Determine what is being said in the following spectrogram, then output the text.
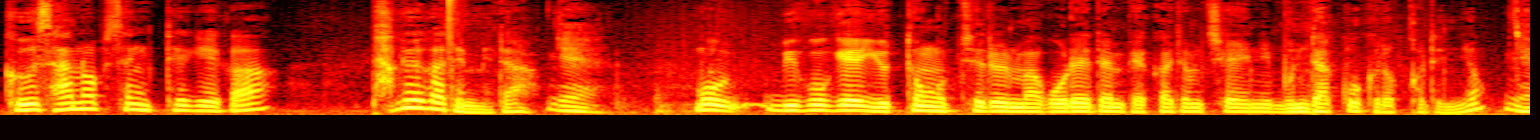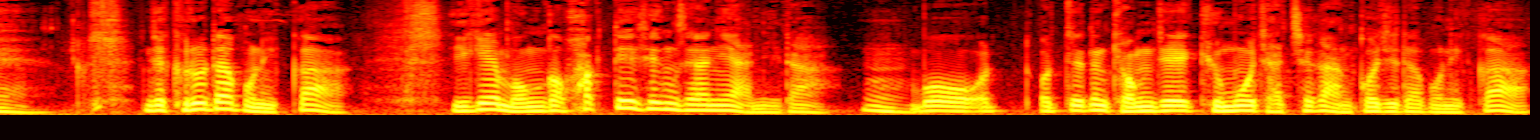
그 산업 생태계가 파괴가 됩니다. 예. 뭐 미국의 유통업체를 막 오래된 백화점 체인이 문 닫고 그렇거든요. 예. 이제 그러다 보니까 이게 뭔가 확대 생산이 아니라 음. 뭐 어쨌든 경제 규모 자체가 안 커지다 보니까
